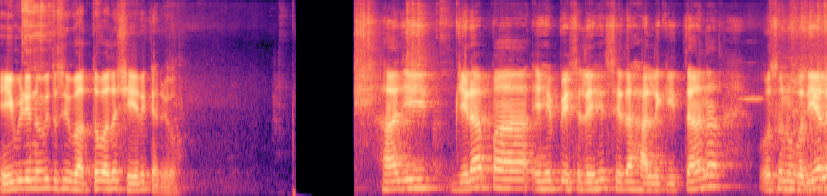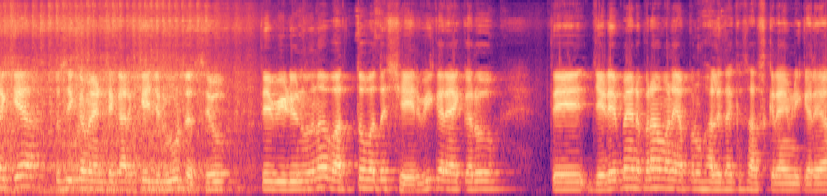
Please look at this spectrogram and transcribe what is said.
ਇਹ ਵੀਡੀਓ ਨੂੰ ਵੀ ਤੁਸੀਂ ਵੱਧ ਤੋਂ ਵੱਧ ਸ਼ੇਅਰ ਕਰਿਓ। ਹਾਂਜੀ, ਜਿਹੜਾ ਆਪਾਂ ਇਹ ਪਿਛਲੇ ਹਿੱਸੇ ਦਾ ਹੱਲ ਕੀਤਾ ਨਾ, ਉਹ ਤੁਹਾਨੂੰ ਵਧੀਆ ਲੱਗਿਆ, ਤੁਸੀਂ ਕਮੈਂਟ ਕਰਕੇ ਜਰੂਰ ਦੱਸਿਓ ਤੇ ਵੀਡੀਓ ਨੂੰ ਨਾ ਵੱਧ ਤੋਂ ਵੱਧ ਸ਼ੇਅਰ ਵੀ ਕਰਿਆ ਕਰੋ। ਤੇ ਜਿਹੜੇ ਭੈਣ ਭਰਾਵਾਂ ਨੇ ਆਪਾਂ ਨੂੰ ਹਾਲੇ ਤੱਕ ਸਬਸਕ੍ਰਾਈਬ ਨਹੀਂ ਕਰਿਆ,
